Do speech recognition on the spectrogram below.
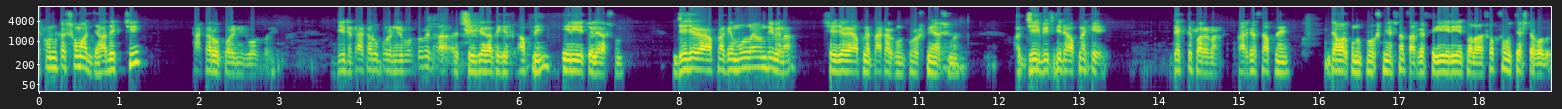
এখনকার সমাজ যা দেখছি টাকার উপরে নির্ভর করে। যেটা টাকার উপরে নির্ভর করবে সেই জায়গা থেকে আপনি এড়িয়ে চলে আসুন। যে জায়গায় আপনাকে মূল্যায়ন দিবে না, সেই জায়গায় আপনার টাকার কোনো প্রশ্নই আসে না। আর যে ব্যক্তিটা আপনাকে দেখতে পারে না, তার কাছে আপনি যাওয়ার কোনো প্রশ্নই আসে না, তার কাছ থেকে এড়িয়ে চলার সবসময় চেষ্টা করবে।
